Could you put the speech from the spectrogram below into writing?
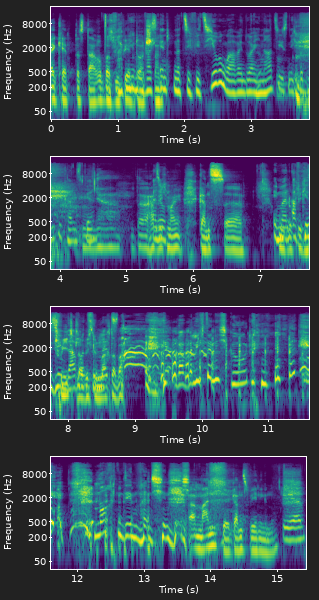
Erkenntnis darüber, ich wie wir in Deutschland. Was Entnazifizierung war, wenn du eigentlich Nazis nicht verbieten kannst, gell? Ja, da habe also, ich mal ganz äh, ich mein, Tweet, glaube ich, gemacht, aber. aber lief der nicht gut. Mochten den manche nicht. Ja, manche, ganz wenige. Ne? Ja.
